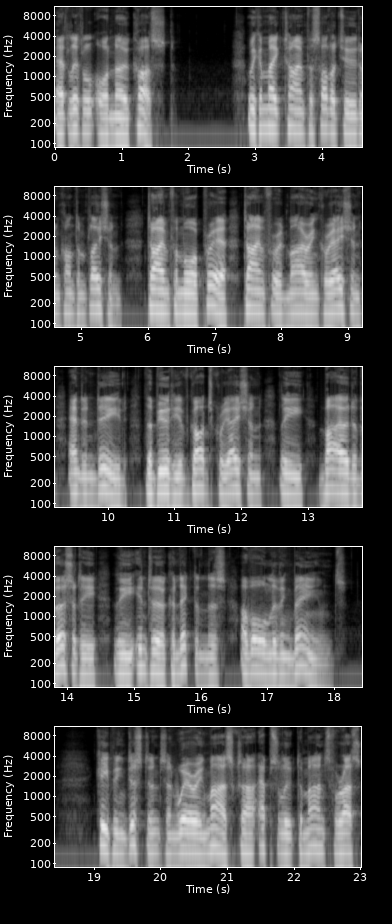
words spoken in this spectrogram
at little or no cost. We can make time for solitude and contemplation, time for more prayer, time for admiring creation and indeed the beauty of God's creation, the biodiversity, the interconnectedness of all living beings. Keeping distance and wearing masks are absolute demands for us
